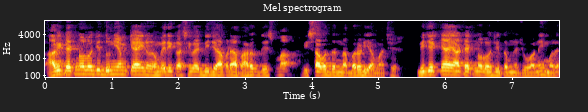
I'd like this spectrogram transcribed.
આવી ટેકનોલોજી દુનિયામાં ક્યાંય નહીં અમેરિકા સિવાય બીજે આપણે આ ભારત દેશમાં વિસાવદરના બરડિયામાં છે. બીજે ક્યાંય આ ટેકનોલોજી તમને જોવા નહીં મળે.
